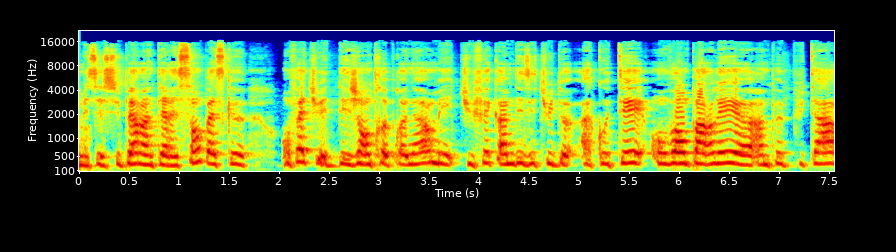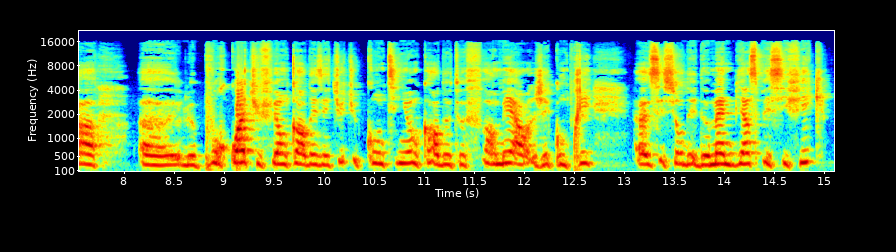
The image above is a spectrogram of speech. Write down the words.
mais c'est super intéressant parce que en fait tu es déjà entrepreneur mais tu fais quand même des études à côté. On va en parler euh, un peu plus tard euh, le pourquoi tu fais encore des études. Tu continues encore de te former. Alors j'ai compris euh, c'est sur des domaines bien spécifiques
